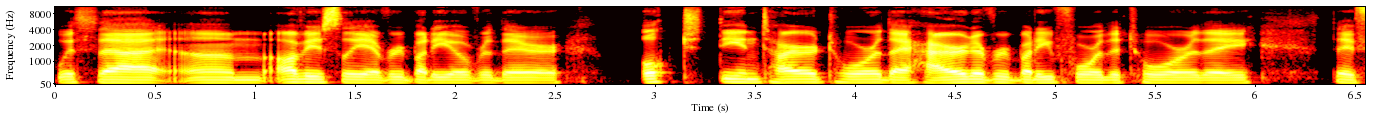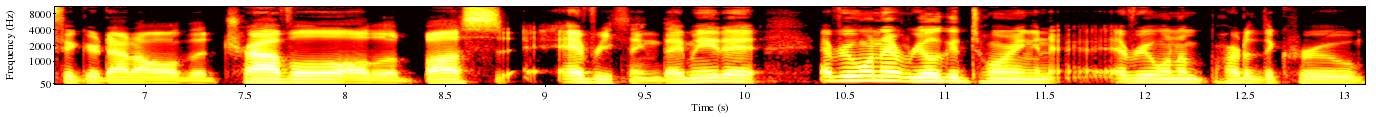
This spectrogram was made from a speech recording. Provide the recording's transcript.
with that. Um, obviously, everybody over there booked the entire tour. They hired everybody for the tour. They they figured out all the travel, all the bus, everything. They made it. Everyone at Real Good Touring and everyone a part of the crew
